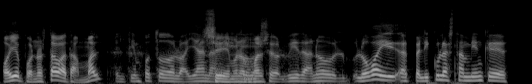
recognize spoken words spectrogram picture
oye, pues no estaba tan mal. El tiempo todo lo allana Sí, y menos todo mal. se olvida, ¿no? Luego hay eh, películas también que,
